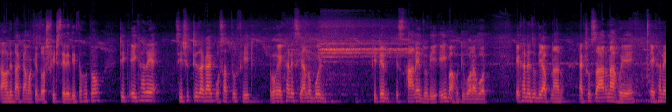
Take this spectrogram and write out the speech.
তাহলে তাকে আমাকে দশ ফিট ছেড়ে দিতে হতো। ঠিক এইখানে ছেষট্টি জায়গায় পঁচাত্তর ফিট এবং এখানে ছিয়ানব্বই ফিটের স্থানে যদি এই বাহুটি বরাবর, এখানে যদি আপনার একশো চার না হয়ে এখানে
